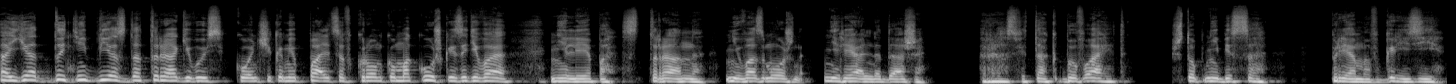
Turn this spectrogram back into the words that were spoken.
а я до небес дотрагиваюсь, кончиками пальцев кромку макушкой задеваю. Нелепо, странно, невозможно, нереально даже. Разве так бывает? Чтоб небеса прямо в грязи.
